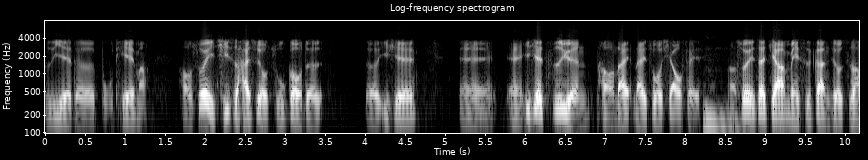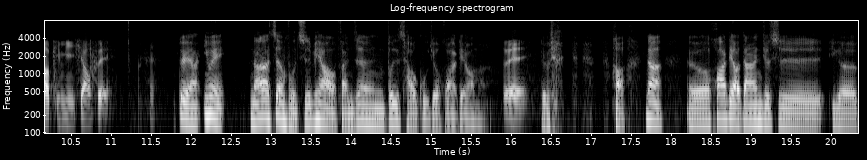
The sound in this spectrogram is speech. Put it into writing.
失业的补贴嘛，好，所以其实还是有足够的的一些。呃呃，一些资源好来来做消费，嗯啊，所以在家没事干就只好拼命消费。对啊，因为拿到政府支票，反正不是炒股就花掉嘛，对对不对？好，那呃花掉当然就是一个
